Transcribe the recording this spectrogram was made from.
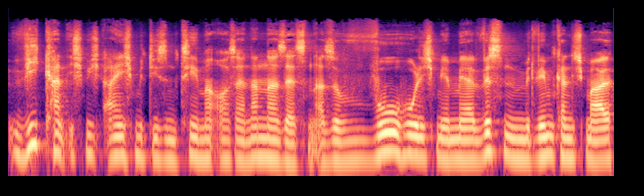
wie kann ich mich eigentlich mit diesem Thema auseinandersetzen? Also wo hole ich mir mehr Wissen? Mit wem kann ich mal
